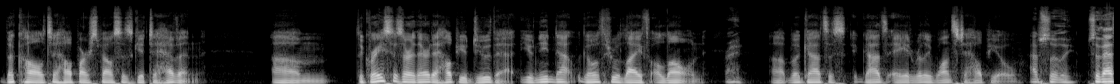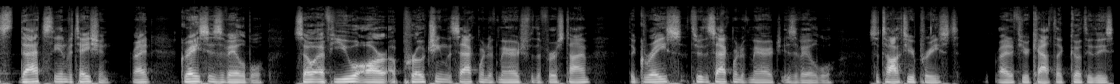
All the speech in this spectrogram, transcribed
the call to help our spouses get to heaven. Um, the graces are there to help you do that. You need not go through life alone. Right. Uh, but God's God's aid really wants to help you. Absolutely. So that's that's the invitation, right? Grace is available. So if you are approaching the sacrament of marriage for the first time, the grace through the sacrament of marriage is available. So talk to your priest, right? If you're Catholic, go through these,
